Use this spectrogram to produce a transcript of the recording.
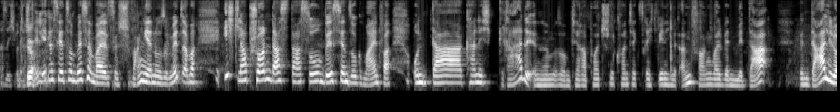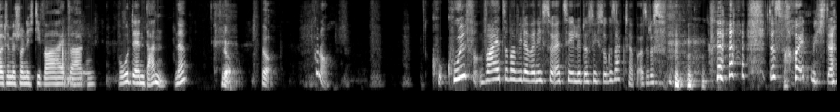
Also ich unterstelle Ja. ihr das jetzt so ein bisschen, weil es schwang ja nur so mit, aber ich glaube schon, dass das so ein bisschen so gemeint war. Und da kann ich gerade in einem, so einem therapeutischen Kontext recht wenig mit anfangen, weil wenn mir da, wenn da die Leute mir schon nicht die Wahrheit sagen, wo denn dann, ne? Ja. Ja, genau. Co- Cool war jetzt aber wieder, wenn ich so erzähle, dass ich so gesagt habe. Also das, das freut mich dann.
